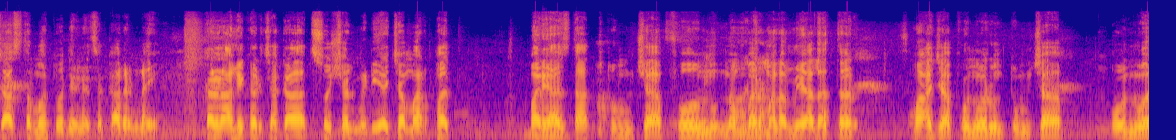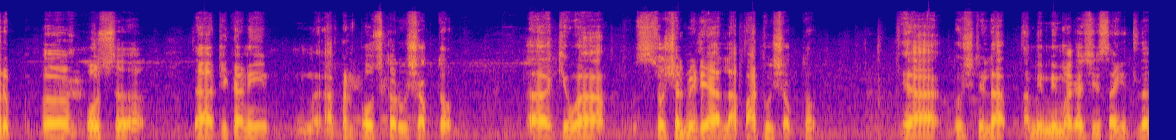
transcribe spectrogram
जास्त महत्त्व देण्याचं कारण नाही. कारण अलीकडच्या काळात सोशल मीडियाच्या मार्फत बऱ्याचदा तुमच्या फोन नंबर मला मिळाला तर माझ्या फोनवरून तुमच्या फोनवर पोस्ट त्या ठिकाणी आपण पोस्ट करू शकतो किंवा सोशल मीडियाला पाठवू शकतो. या गोष्टीला आम्ही मी मगाशी सांगितलं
